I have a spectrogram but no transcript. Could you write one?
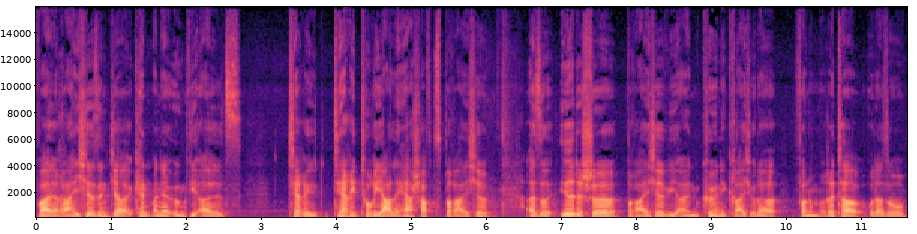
weil Reiche sind ja, kennt man ja irgendwie als terri territoriale Herrschaftsbereiche, also irdische Bereiche wie ein Königreich oder von einem Ritter oder so,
